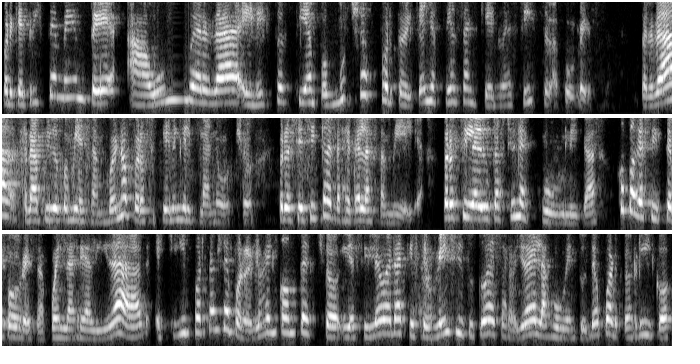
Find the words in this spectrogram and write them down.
porque tristemente, aún, ¿verdad?, en estos tiempos, muchos puertorriqueños piensan que no existe la pobreza. ¿Verdad? Rápido comienzan, bueno, pero si tienen el plan 8, pero si existe la tarjeta de la familia, pero si la educación es pública, ¿cómo que existe pobreza? Pues la realidad es que es importante ponerlos en contexto y decirle, ¿verdad?, que según el Instituto de Desarrollo de la Juventud de Puerto Rico,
